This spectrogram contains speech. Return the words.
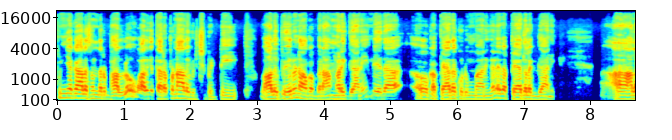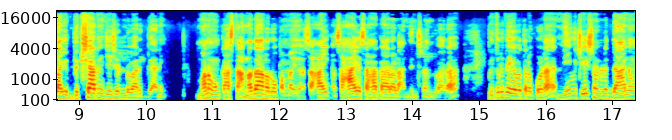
పుణ్యకాల సందర్భాల్లో వాళ్ళకి తర్పణాలు విడిచిపెట్టి వాళ్ళ పేరున ఒక బ్రాహ్మడికి కానీ లేదా ఒక పేద కుటుంబానికి కానీ లేదా పేదలకు కానీ అలాగే భిక్షాటన చేసేటువంటి వారికి కానీ మనం కాస్త అన్నదాన రూపంలో ఏదైనా సహాయ సహాయ సహకారాలు అందించడం ద్వారా పితృదేవతలు కూడా నీవు చేసినటువంటి దానం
